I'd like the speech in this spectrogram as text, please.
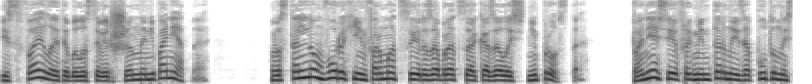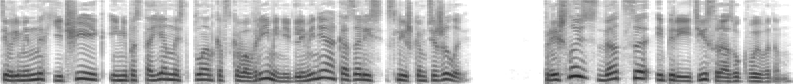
Из файла это было совершенно непонятно. В остальном ворохе информации разобраться оказалось непросто. Понятия фрагментарной запутанности временных ячеек и непостоянность планковского времени для меня оказались слишком тяжелы. Пришлось сдаться и перейти сразу к выводам.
